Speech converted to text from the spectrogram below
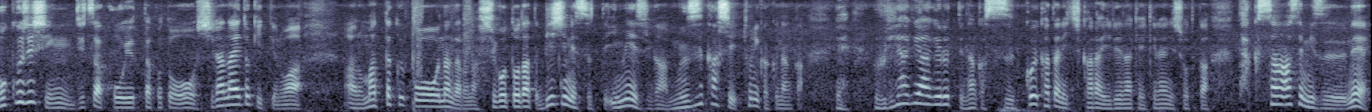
僕自身実はこういったことを知らない時っていうのはあの全くこうなんだろうな仕事だったビジネスってイメージが難しい。とにかくなんかえ売り上げ上げるってなんかすっごい肩に力入れなきゃいけないんでしょとかたくさん汗水ね、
